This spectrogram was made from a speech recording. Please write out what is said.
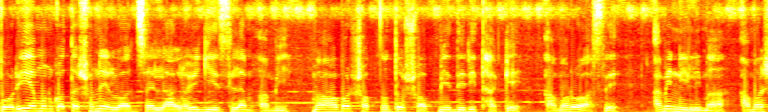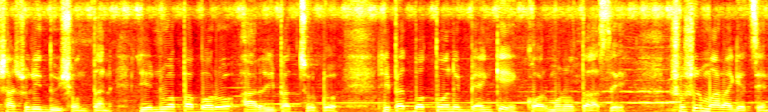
পরেই এমন কথা শুনে লজ্জায় লাল হয়ে গিয়েছিলাম আমি। মা হবার স্বপ্ন তো সব মেয়েদেরই থাকে, আমারও আছে। আমি নীলিমা, আমার শাশুড়ির দুই সন্তান, রেনু আপা বড় আর রিফাত ছোট। রিফাত বর্তমানে ব্যাংকে কর্মরত আছে। শ্বশুর মারা গেছেন,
